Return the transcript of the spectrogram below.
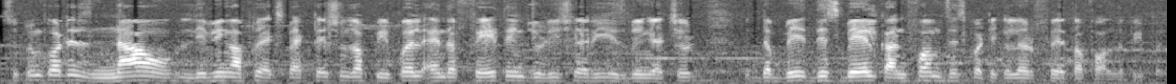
supreme court is now living up to expectations of people and the faith in judiciary is being achieved. The this bail confirms this particular faith of all the people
